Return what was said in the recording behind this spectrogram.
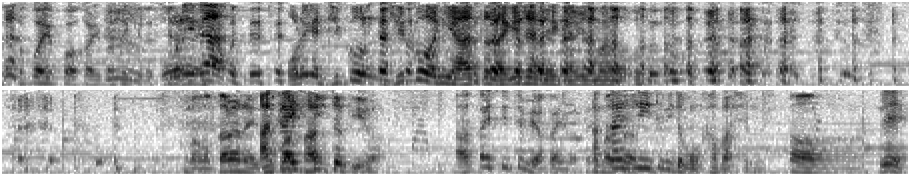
か そこはよくわかりませんけど俺が俺が事故事故に遭っただけじゃねえか今のまあわからないです。赤いスイートピーは？赤いスイートピーわかりません。赤いスイートトピーとかもカバーしてるんですで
